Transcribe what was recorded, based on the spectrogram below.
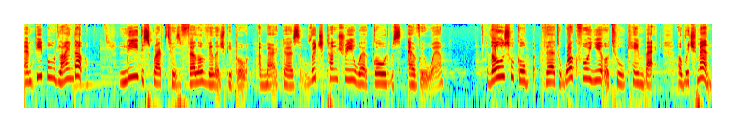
and people lined up. Lee described to his fellow village people America's rich country where gold was everywhere. Those who go there to work for a year or two came back, a rich man.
